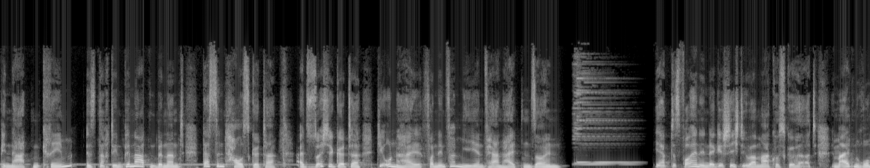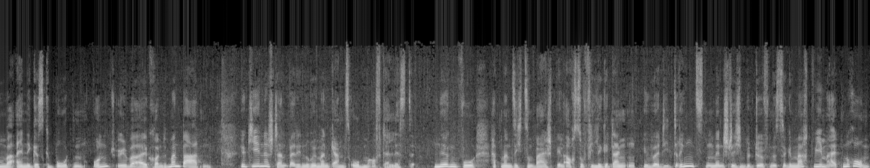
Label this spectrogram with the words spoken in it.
Penatencreme ist nach den Penaten benannt. Das sind Hausgötter, also solche Götter, die Unheil von den Familien fernhalten sollen. Ihr habt es vorhin in der Geschichte über Markus gehört. Im alten Rom war einiges geboten und überall konnte man baden. Hygiene stand bei den Römern ganz oben auf der Liste. Nirgendwo hat man sich zum Beispiel auch so viele Gedanken über die dringendsten menschlichen Bedürfnisse gemacht wie im alten Rom.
